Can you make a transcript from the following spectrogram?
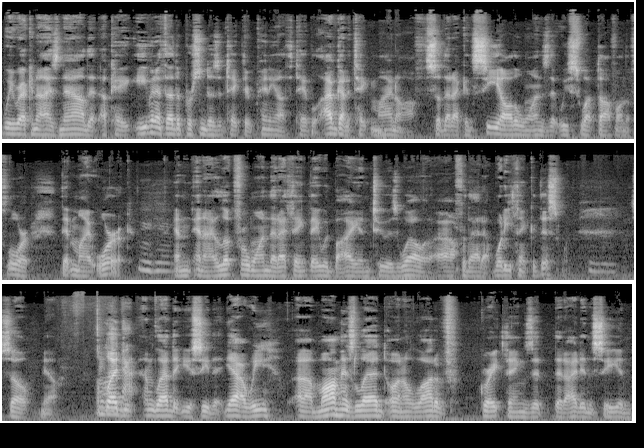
we recognize now that okay, even if the other person doesn't take their penny off the table, I've got to take mine off so that I can see all the ones that we swept off on the floor that might work. Mm-hmm. And and I look for one that I think they would buy into as well. And I offer that up. What do you think of this one? So yeah, I'm I glad like you. I'm glad that you see that. Yeah, we uh, mom has led on a lot of great things that that I didn't see, and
